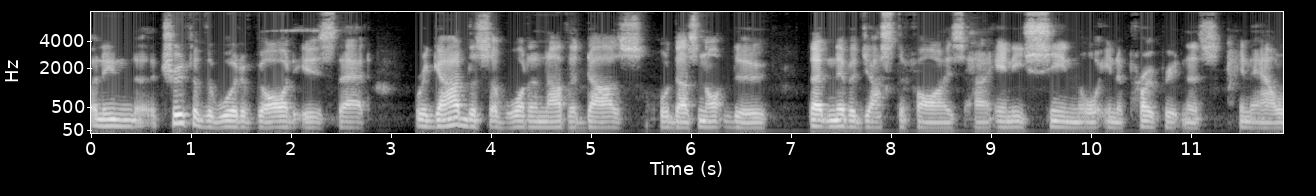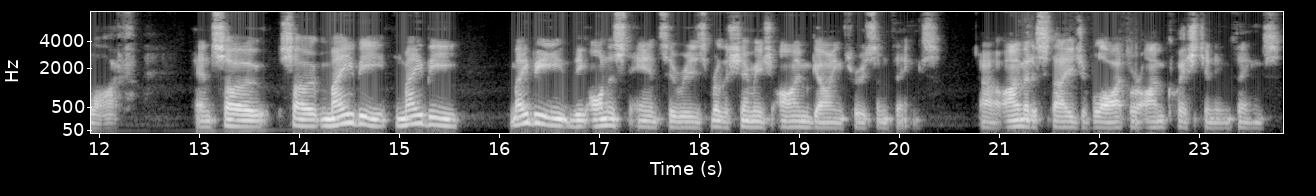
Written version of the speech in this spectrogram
But in the truth of the Word of God is that regardless of what another does or does not do, that never justifies uh, any sin or inappropriateness in our life. And so, so maybe, maybe, maybe the honest answer is, Brother Shemish, I'm going through some things. Uh, I'm at a stage of life where I'm questioning things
